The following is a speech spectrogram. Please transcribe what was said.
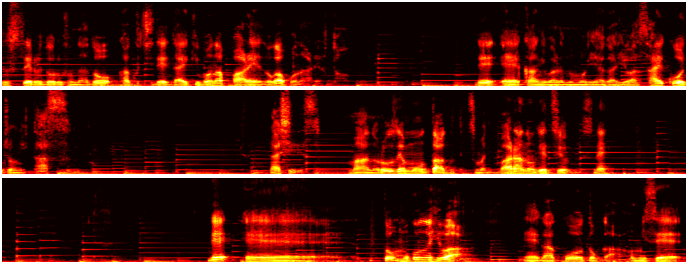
ルッセルドルフなど各地で大規模なパレードが行われると。で、えー、カーニバルの盛り上がりは最高潮に達すると。らしいです。まあ、あの、ローゼンモンタークってつまりバラの月曜日ですね。で、えー、と、もうこの日は、えー、学校とかお店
